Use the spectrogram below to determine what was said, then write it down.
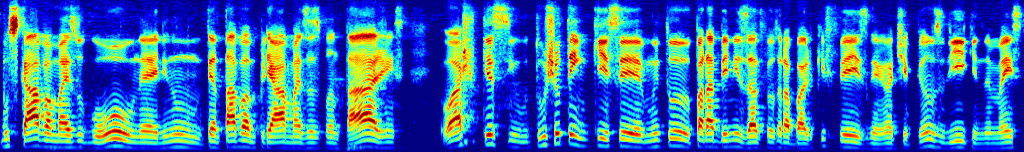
buscava mais o gol, né? Ele não tentava ampliar mais as vantagens. Eu acho que assim, o Tuchel tem que ser muito parabenizado pelo trabalho que fez, ganhou a Champions League, né? Mas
